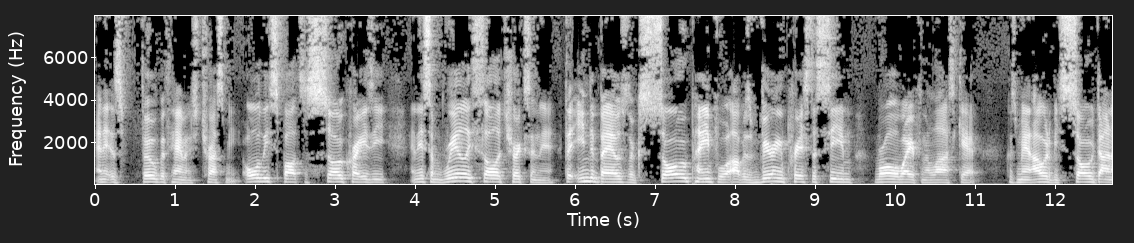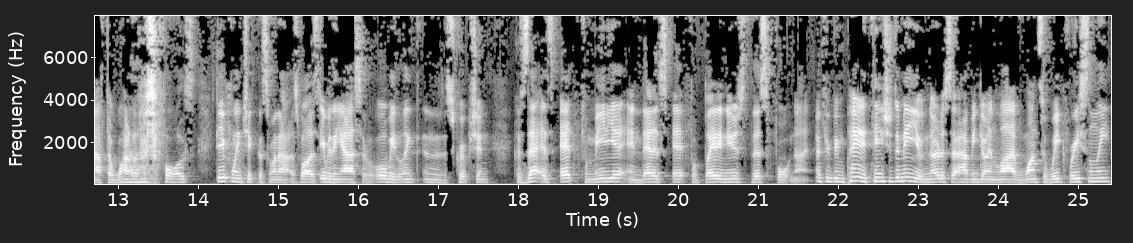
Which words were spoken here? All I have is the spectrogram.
and it is filled with hammers. Trust me. All these spots are so crazy and there's some really solid tricks in there. The ender bails look so painful. I was very impressed to see him roll away from the last gap. Because man, I would be so done after one of those falls. Definitely check this one out, as well as everything else. It will all be linked in the description. Because that is it for media, and that is it for Blader News this fortnight. If you've been paying attention to me, you'll notice that I've been going live once a week recently.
